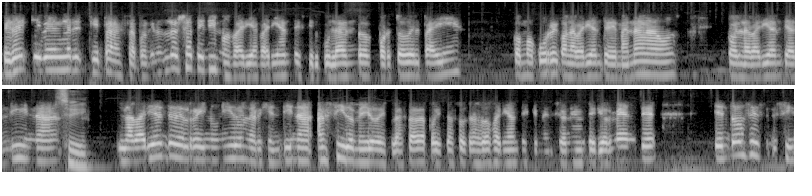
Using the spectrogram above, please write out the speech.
Pero hay que ver qué pasa, porque nosotros ya tenemos varias variantes circulando por todo el país como ocurre con la variante de Manaus, con la variante andina. Sí. La variante del Reino Unido en la Argentina ha sido medio desplazada por estas otras dos variantes que mencioné anteriormente. Entonces, si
